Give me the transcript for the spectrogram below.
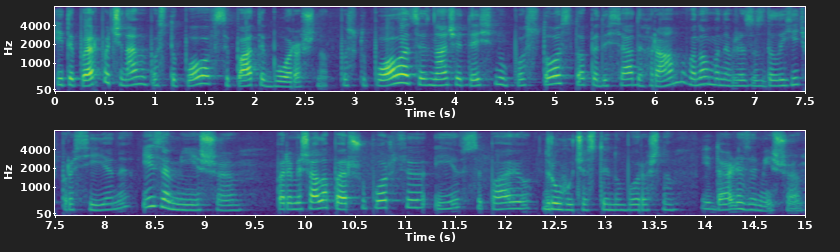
І тепер починаємо поступово всипати борошно. Поступово це значить десь ну, по 100-150 грам. Воно в мене вже заздалегідь просіяне. І замішую. Перемішала першу порцію і всипаю другу частину борошна. І далі замішую.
